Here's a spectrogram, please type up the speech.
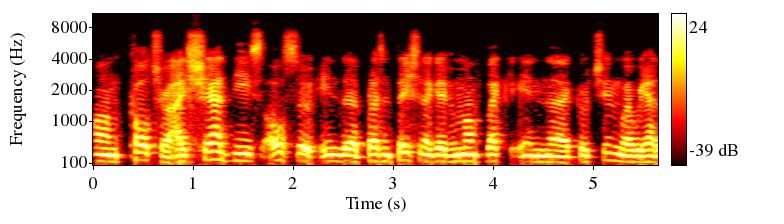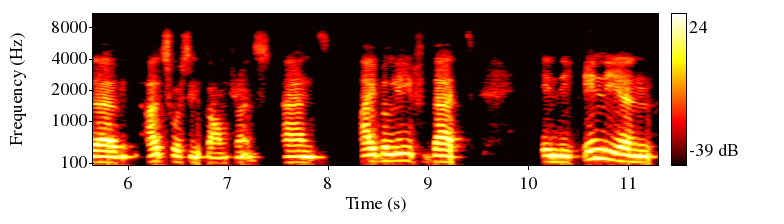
on culture. I shared these also in the presentation I gave a month back in uh, Cochin where we had an outsourcing conference. And I believe that in the Indian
